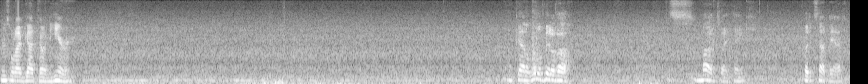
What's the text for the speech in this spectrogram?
Here's what I've got done here. I've got a little bit of a smudge, I think, but it's not bad.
